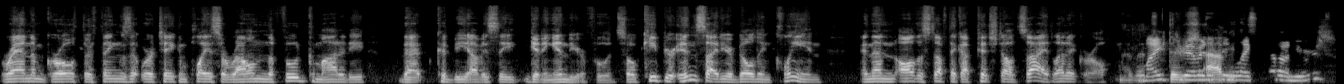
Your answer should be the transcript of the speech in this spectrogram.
random growth or things that were taking place around the food commodity that could be obviously getting into your food. So keep your inside of your building clean. And then all the stuff that got pitched outside, let it grow. Now, Mike, do you have anything obvi- like that on yours,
